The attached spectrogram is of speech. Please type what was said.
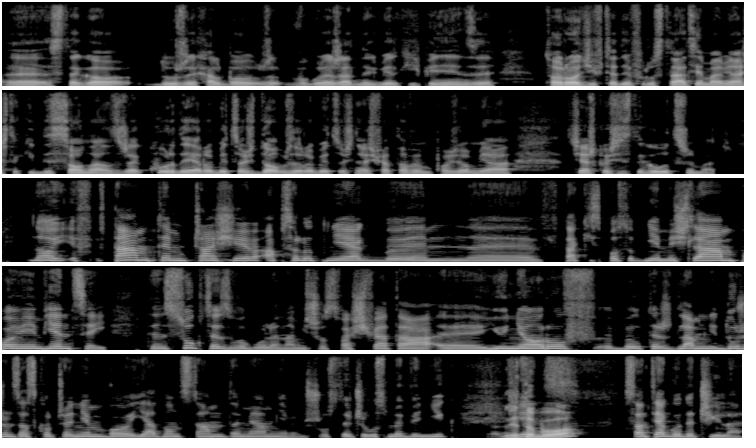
e, z tego dużych albo w ogóle żadnych wielkich pieniędzy, to rodzi wtedy frustrację. Miałaś taki dysonans, że kurde, ja robię coś dobrze, robię coś na światowym poziomie, a ciężko się z tego utrzymać. No i w tamtym czasie absolutnie jakby e, w taki sposób nie myślałam. Powiem więcej, ten sukces w ogóle na Mistrzostwach Świata e, juniorów był też dla mnie dużym zaskoczeniem, bo jadąc tam to miałam, nie wiem, szósty czy ósmy wynik. Gdzie więc... to było? Santiago de Chile.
